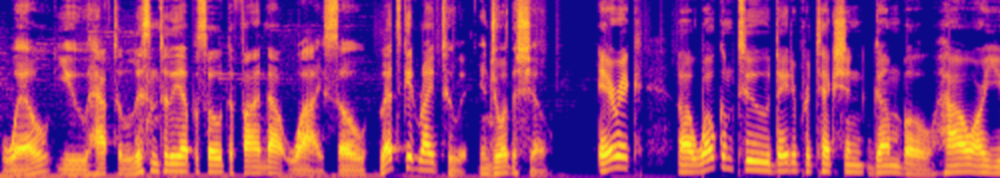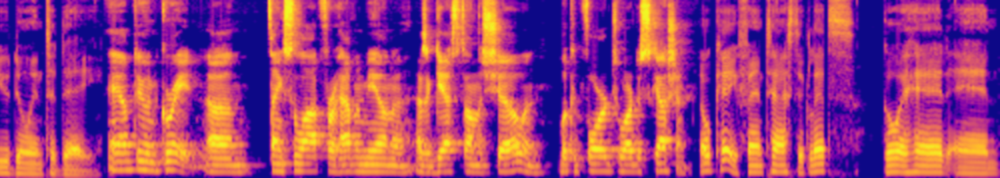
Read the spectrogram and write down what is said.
Well, you have to listen to the episode to find out why. So, let's get right to it. Enjoy the show. Eric, uh, welcome to Data Protection Gumbo. How are you doing today? Hey, I'm doing great. Um, thanks a lot for having me on a, as a guest on the show and looking forward to our discussion. Okay, fantastic. Let's go ahead and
